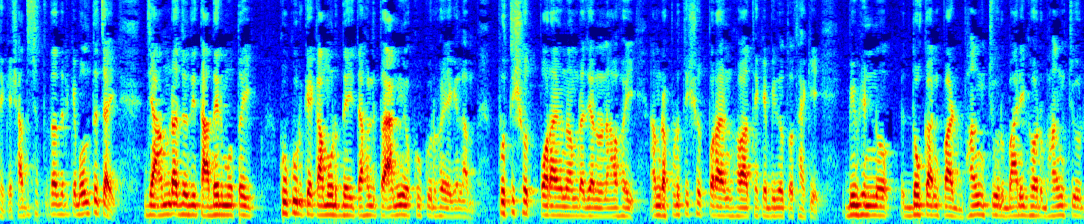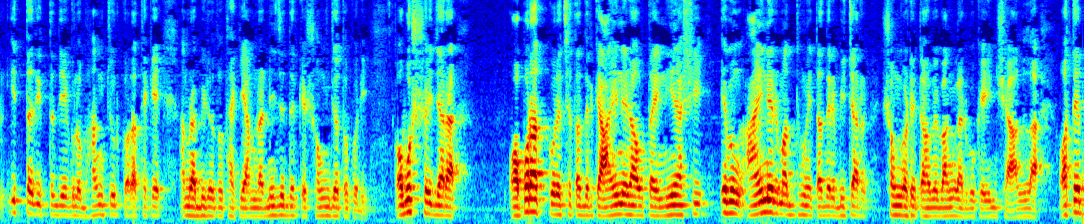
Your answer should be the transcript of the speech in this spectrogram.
থেকে। সাথে সাথে তাদেরকে বলতে চাই যে আমরা যদি তাদের মতোই কুকুরকে কামড় দেই, তাহলে তো আমিও কুকুর হয়ে গেলাম। প্রতিশোধ পরায়ণ আমরা যেন না হই, আমরা প্রতিশোধ পরায়ণ হওয়া থেকে বিরত থাকি। বিভিন্ন দোকানপাট ভাঙচুর, বাড়িঘর ভাঙচুর, ইত্যাদি ইত্যাদি, এগুলো ভাঙচুর করা থেকে আমরা বিরত থাকি, আমরা নিজেদেরকে সংযত করি। অবশ্যই যারা অপরাধ করেছে তাদেরকে আইনের আওতায় নিয়ে আসি এবং আইনের মাধ্যমে তাদের বিচার সংগঠিত হবে বাংলার বুকে ইনশা আল্লাহ অতএব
